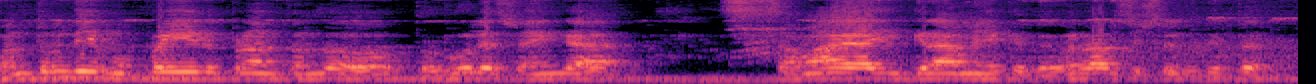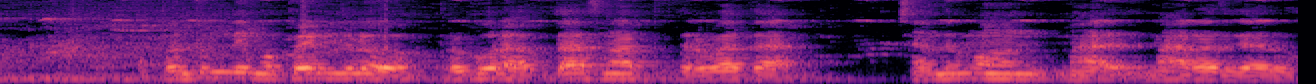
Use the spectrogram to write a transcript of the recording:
పంతొమ్మిది ముప్పై ఐదు ప్రాంతంలో ప్రభువులే స్వయంగా సమాయి గ్రామ యొక్క వివరాలు శిష్యులకు చెప్పారు. పంతొమ్మిది ముప్పై ఎనిమిదిలో ప్రభువుల అవతార తర్వాత చంద్రమోహన్ మహా మహారాజు గారు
